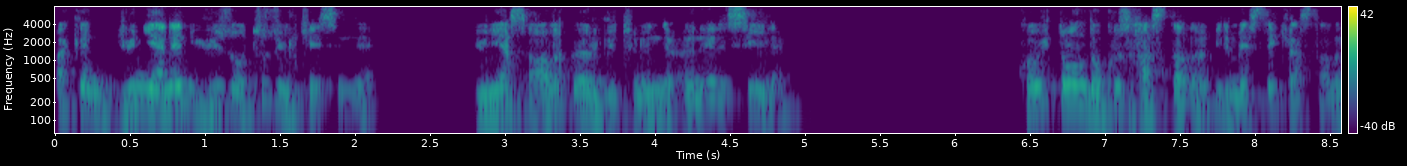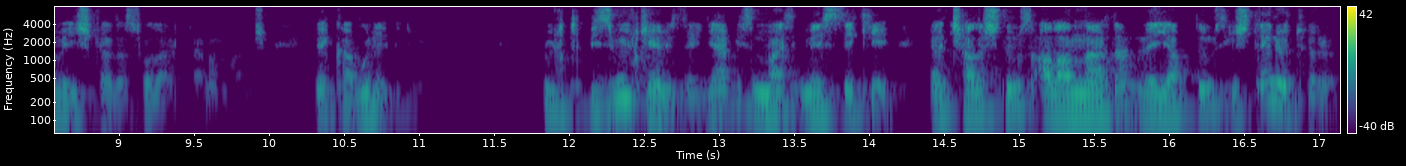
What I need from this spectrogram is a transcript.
Bakın dünyanın 130 ülkesinde Dünya Sağlık Örgütü'nün de önerisiyle COVID-19 hastalığı bir meslek hastalığı ve iş kazası olarak tanımlanmış ve kabul ediliyor. Ülke, bizim ülkemizde ya biz mesleki yani çalıştığımız alanlardan ve yaptığımız işten ötürü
